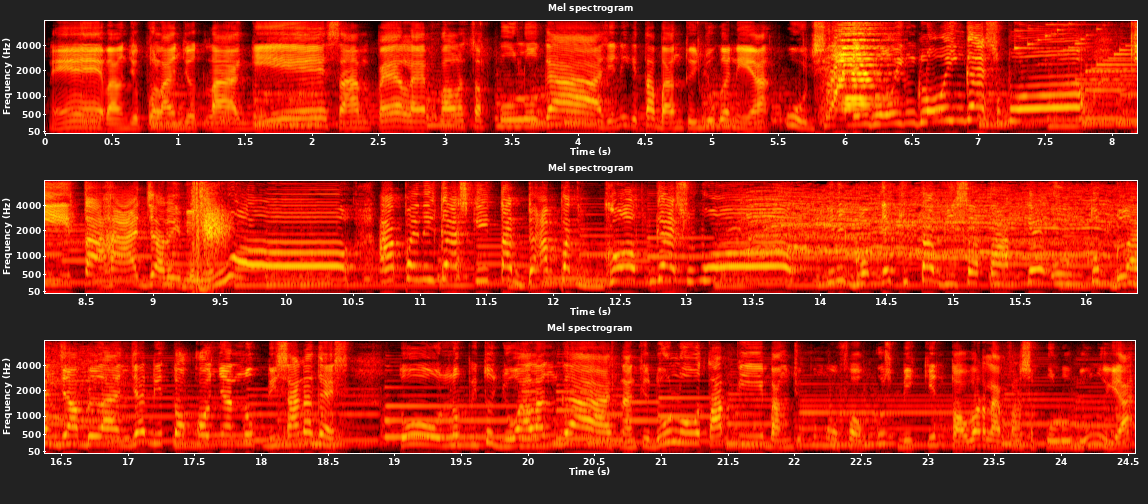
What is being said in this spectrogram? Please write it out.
Nih, Bang Jupu lanjut lagi sampai level 10, guys. Ini kita bantu juga nih ya. Uh, ada yang glowing-glowing, guys. Wow, kita hajar ini. Wow, apa ini, guys? Kita dapat gold, guys. Wow, ini goldnya kita bisa pakai untuk belanja-belanja di tokonya Noob di sana, guys. Tuh, Noob itu jualan, guys. Nanti dulu, tapi Bang Jupu mau fokus bikin tower level 10 dulu ya.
